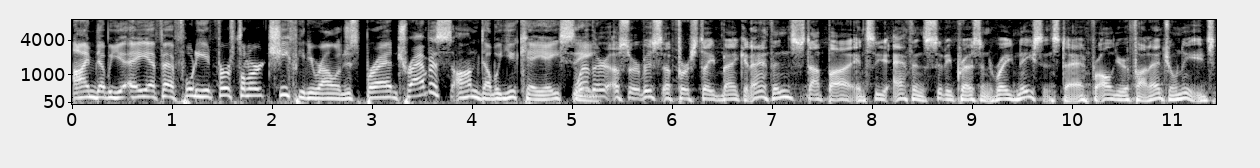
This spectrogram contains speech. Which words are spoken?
I'm WAFF 48 First Alert Chief Meteorologist Brad Travis on WKAC. Weather, a service of First State Bank in Athens. Stop by and see Athens City President Ray Neese and staff for all your financial needs,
